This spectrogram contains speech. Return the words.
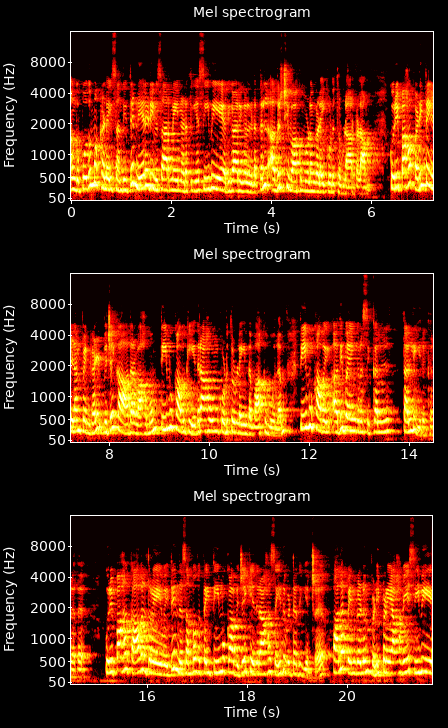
அங்கு பொதுமக்களை சந்தித்து நேரடி விசாரணை நடத்திய சிபிஐ அதிகாரிகளிடத்தில் அதிர்ச்சி வாக்குமூலங்களை கொடுத்துள்ளார்களாம். குறிப்பாக படித்த இளம் பெண்கள் விஜய்க்கு ஆதரவாகவும் திமுகவுக்கு எதிராகவும் கொடுத்துள்ள இந்த வாக்குமூலம் திமுகவை அதிபயங்கர சிக்கலில் தள்ளி இருக்கிறது. குறிப்பாக காவல்துறையை வைத்து இந்த சம்பவத்தை திமுக விஜய்க்கு எதிராக செய்துவிட்டது என்று பல பெண்களும் வெளிப்படையாகவே சிபிஐ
